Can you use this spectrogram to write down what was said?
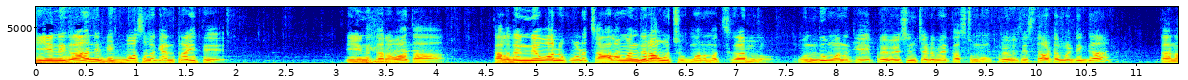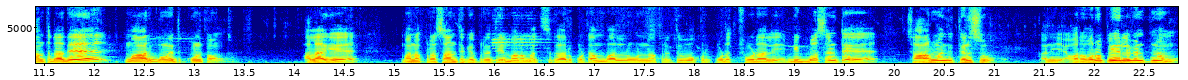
ఈయన కానీ బిగ్ బాస్లోకి ఎంటర్ అయితే ఈయన తర్వాత తలదన్నే వాళ్ళు కూడా చాలామంది రావచ్చు మన మత్స్యకారుల్లో. ముందు మనకి ప్రవేశించడమే కష్టము. ప్రవేశిస్తే ఆటోమేటిక్గా దాని అంతటా అదే మార్గం వెతుక్కుంటాం. అలాగే మన ప్రశాంత్కి ప్రతి మన మత్స్యకారు కుటుంబాల్లో ఉన్న ప్రతి ఒక్కరు కూడా చూడాలి. బిగ్ బాస్ అంటే చాలామంది తెలుసు కానీ ఎవరెవరో పేర్లు వింటున్నాము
